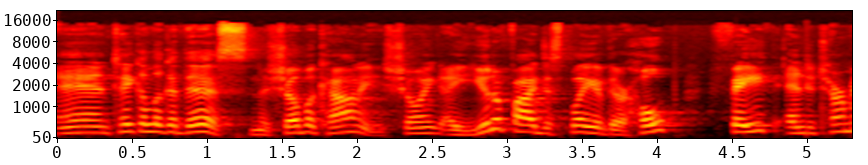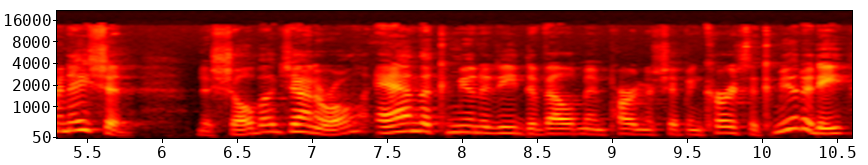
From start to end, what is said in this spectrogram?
And take a look at this Neshoba County showing a unified display of their hope, faith, and determination. Neshoba General and the Community Development Partnership encouraged the community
